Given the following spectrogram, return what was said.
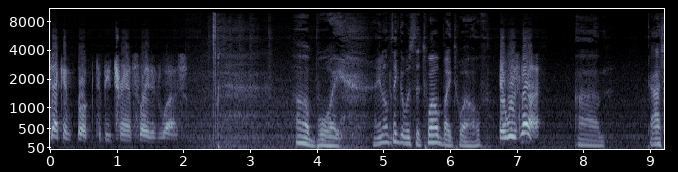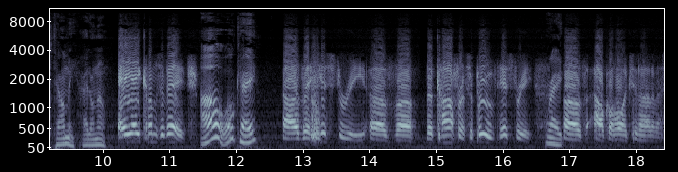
second book to be translated was? Oh boy, I don't think it was the twelve by twelve. It was not. Um, gosh, tell me, I don't know. AA Comes of Age. Oh, okay, Uh, the history of uh, the conference approved history right. of Alcoholics Anonymous.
